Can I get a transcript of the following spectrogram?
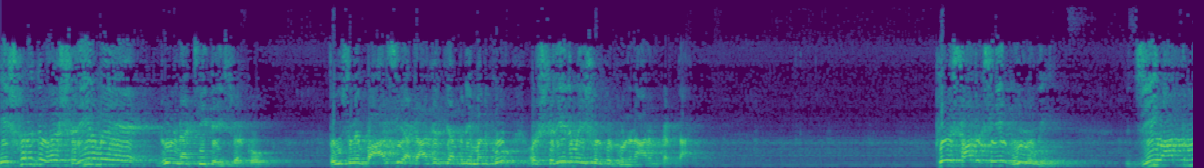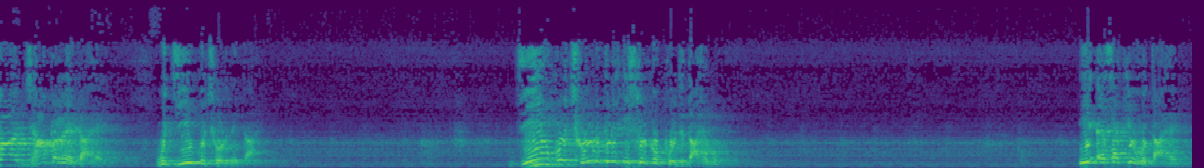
ईश्वर जो है शरीर में ढूंढना ठीक है ईश्वर को। तो उसने बाहर से हटा करके अपने मन को और शरीर में ईश्वर को ढूंढना आरंभ करता है। फिर साधक से ये भूल होगी, जीवात्मा जहाँ पर रहता है, वो जीव को छोड़ देता है। जीव को छोड़कर ईश्वर को खोजता है वो। ये ऐसा क्यों होता है?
